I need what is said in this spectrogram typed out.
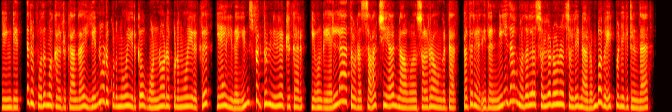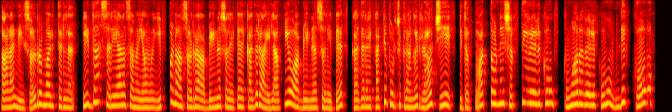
இங்க எத்தனை பொதுமக்கள் இருக்காங்க? என்னோட குடும்பமும் இருக்கு உன்னோட குடும்பமும் இருக்கு. ஏன் இதை இன்ஸ்பெக்டர் நின்றுட்டு இருக்காரு? இவங்க எல்லாத்தோட சாட்சியா நான் சொல்றேன் உங்ககிட்ட கதிர் இதை நீ தான் முதல்ல சொல்லணும்னு சொல்லி நான் ரொம்ப வெயிட் பண்ணிக்கிட்டு இருந்தேன். ஆனா நீ சொல்ற மாதிரி தெரியல. இதுதான் சரியான சமயம். இப்ப நான் சொல்கிறேன் அப்படின்னு சொல்லிட்டு கதிர் ஐ லவ் யூ அப்படின்னு சொல்லிட்டு கதிரை கட்டி பிடிச்சிக்கிறாங்க. ராஜி இதை பார்த்தோன்னே சக்திவேலுக்கும் குமாரவேலுக்கும் அப்படியே கோபம்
